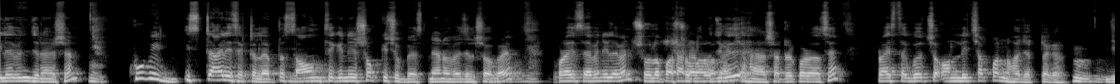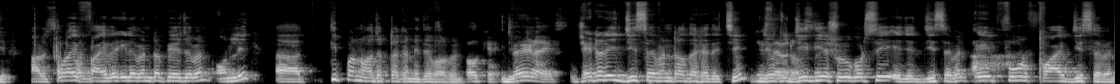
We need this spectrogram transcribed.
eleven generation খুবই স্টাইলিশ একটা ল্যাপটপ সাউন্ড থেকে নিয়ে সবকিছু বেস্ট ন্যানো ভেজেল সহকারে। কোরাই সেভেন ইলেভেন ষোলো পাঁচশো বারো জিবি হ্যাঁ শাটার করা আছে। প্রাইস থাকবে হচ্ছে অনলি ছাপ্পান্ন হাজার টাকা। জি আর কোরাই 56 ফাইভ এর ইলেভেনটা পেয়ে যাবেন অনলি তিপ্পান্ন হাজার টাকা নিতে পারবেন। ওকে ভেরি নাইস এটার এই জি দেখা দিচ্ছি। যেহেতু জি দিয়ে শুরু করছি এই যে G seven eight four five G seven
